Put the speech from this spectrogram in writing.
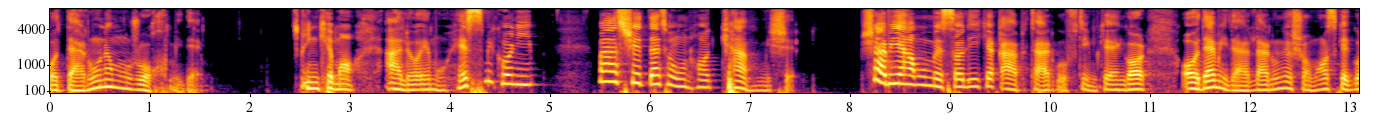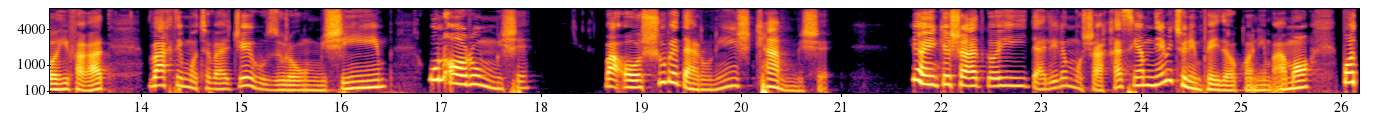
با درونمون رخ میده. اینکه ما علائم رو حس می‌کنیم و از شدت اونها کم میشه. شبیه همون مثالی که قبلتر گفتیم که انگار آدمی در درون شماست که گاهی فقط وقتی متوجه حضور اون میشیم اون آروم میشه و آشوب درونیش کم میشه. یا اینکه شاید گاهی دلیل مشخصی هم نمی‌تونیم پیدا کنیم اما با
